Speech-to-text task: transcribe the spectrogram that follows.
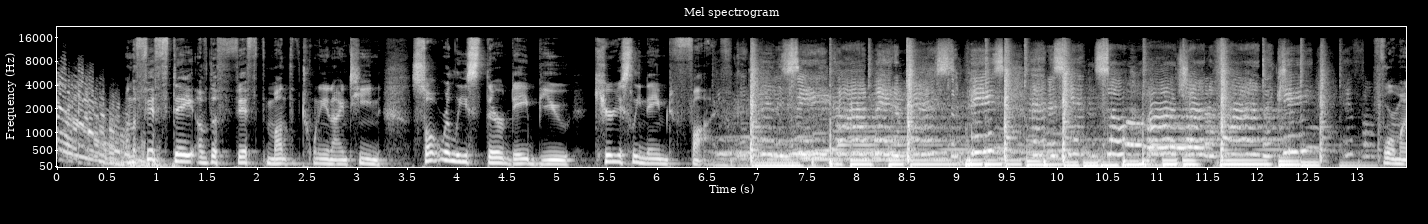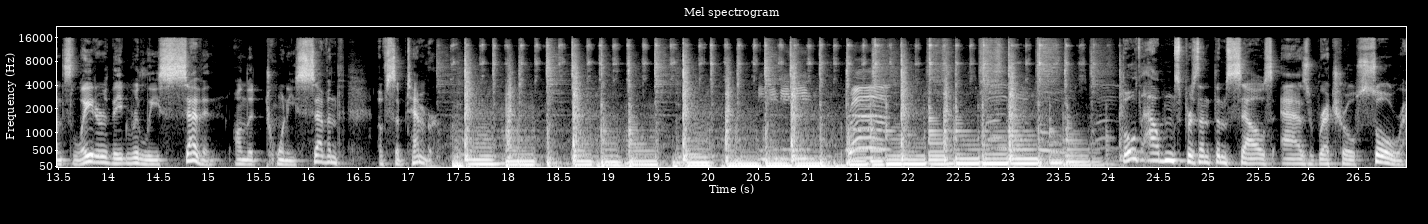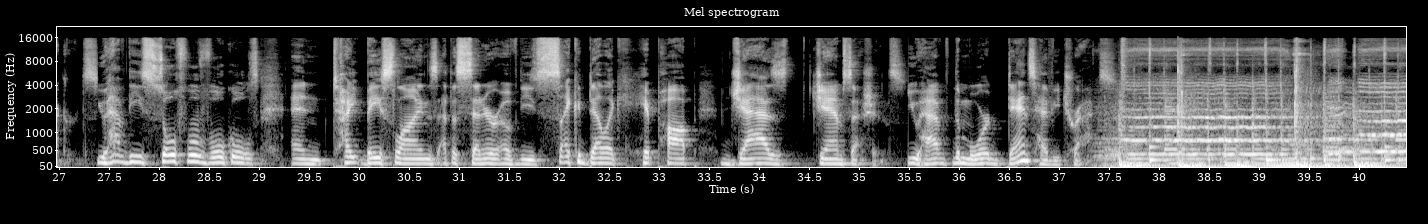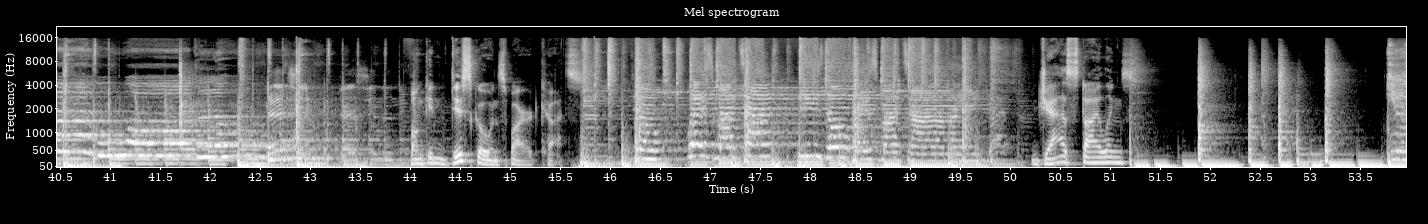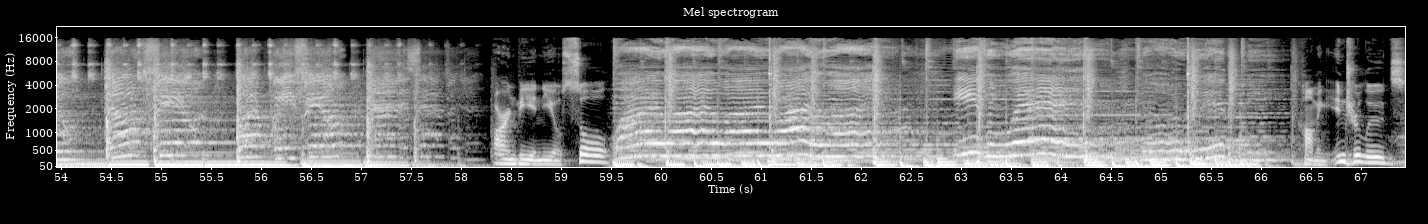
On the fifth day of the fifth month of 2019, SAULT released their debut, curiously named Five. Four months later, they'd release Seven on the 27th of September. Both albums present themselves as retro soul records. You have these soulful vocals and tight bass lines at the center of these psychedelic hip hop jazz jam sessions. You have the more dance heavy tracks. And disco inspired cuts. Jazz stylings. R&B and neo soul. Why, why, why, calming interludes.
